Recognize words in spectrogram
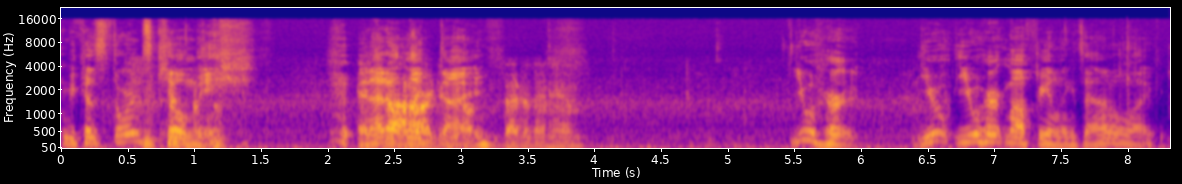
Because thorns kill me. and It's I don't like dying. be better than him. You hurt. You you hurt my feelings. I don't like it.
